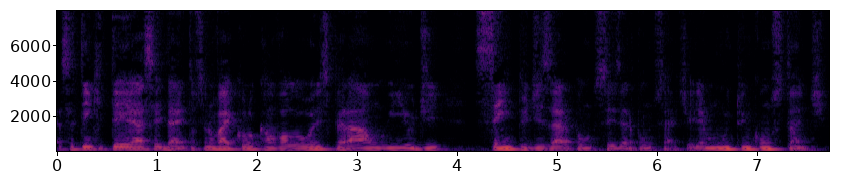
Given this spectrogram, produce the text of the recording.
você tem que ter essa ideia. Então, você não vai colocar um valor e esperar um yield sempre de 0,6, 0,7. Ele é muito inconstante.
